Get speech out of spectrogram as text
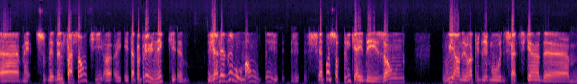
euh, mais, d'une façon qui est à peu près unique. Euh, j'allais dire au monde, je serais pas surpris qu'il y ait des zones, oui, en Europe, puis des maudits fatigants de euh,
